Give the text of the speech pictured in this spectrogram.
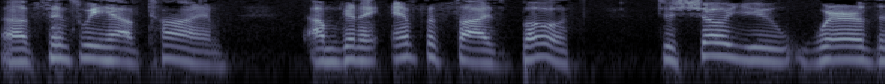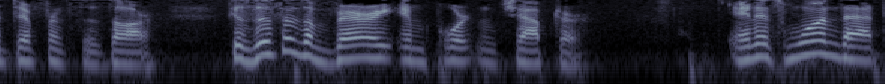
uh, since we have time, I'm going to emphasize both to show you where the differences are. Because this is a very important chapter. And it's one that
